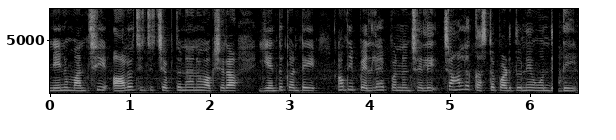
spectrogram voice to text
నేను మంచి ఆలోచించి చెప్తున్నాను అక్షర. ఎందుకంటే అది పెళ్ళప్పటి నుంచి చాలా కష్టపడుతూనే ఉంది. అది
